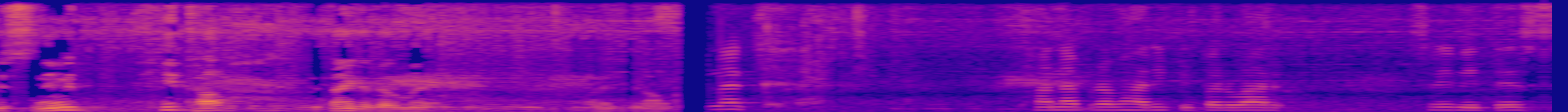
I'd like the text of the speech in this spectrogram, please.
इस निमित्त ही था इतना ही अगर मैं थाना प्रभारी पिपरवार, श्री नितेश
